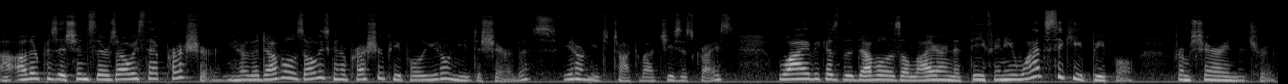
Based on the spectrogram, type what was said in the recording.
uh, other positions, there's always that pressure. You know, the devil is always going to pressure people. You don't need to share this. You don't need to talk about Jesus Christ. Why? Because the devil is a liar and a thief, and he wants to keep people from sharing the truth.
